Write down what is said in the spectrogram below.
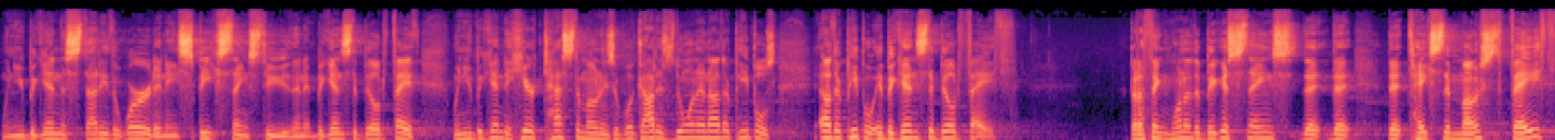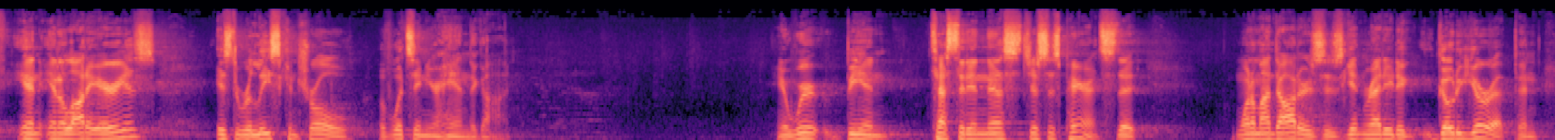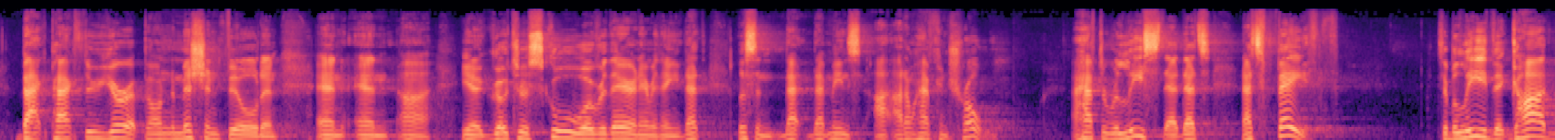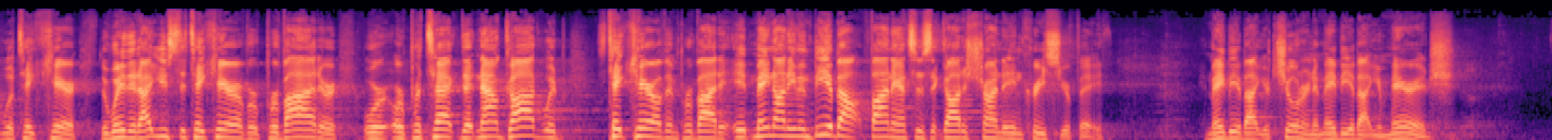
When you begin to study the word and he speaks things to you, then it begins to build faith. When you begin to hear testimonies of what God is doing in other people's other people, it begins to build faith. But I think one of the biggest things that that that takes the most faith in, in a lot of areas is to release control of what's in your hand to God. You know, we're being tested in this just as parents that One of my daughters is getting ready to go to Europe and backpack through Europe on the mission field and and and uh, you know go to a school over there and everything. That listen, that that means I, I don't have control. I have to release that. That's that's faith. To believe that God will take care the way that I used to take care of or provide or, or, or protect, that now God would take care of and provide it. It may not even be about finances that God is trying to increase your faith. It may be about your children, it may be about your marriage,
